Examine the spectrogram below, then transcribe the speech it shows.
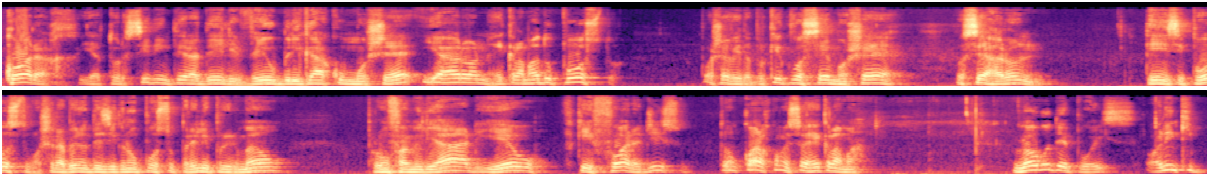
Korach e a torcida inteira dele veio brigar com Moshe e Aharon, reclamar do posto. Poxa vida, por que você, Moshe, você, Aharon, tem esse posto, Moshe Rabbeinu designou um posto para ele, para o irmão, para um familiar, e eu fiquei fora disso. Então Cora começou a reclamar. Logo depois, olhem que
